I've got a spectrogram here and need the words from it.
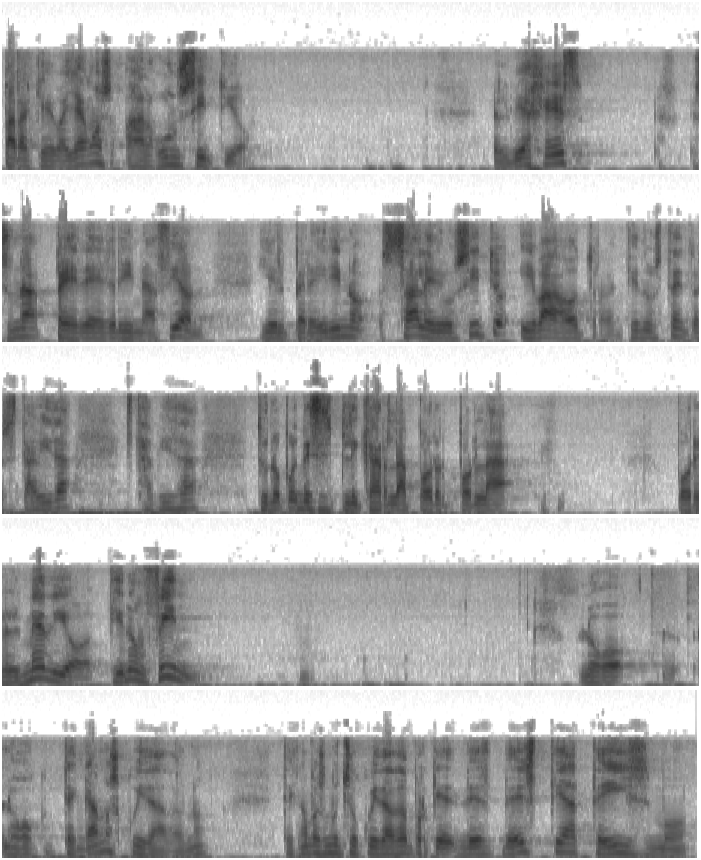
para que vayamos a algún sitio. El viaje es, es una peregrinación y el peregrino sale de un sitio y va a otro, ¿entiende usted? Entonces esta vida, esta vida, tú no puedes explicarla por, por, la, por el medio, tiene un fin. Luego, luego tengamos cuidado, ¿no? Tengamos mucho cuidado porque de, este ateísmo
